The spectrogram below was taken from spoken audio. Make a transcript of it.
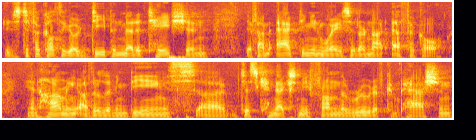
it's difficult to go deep in meditation if I'm acting in ways that are not ethical and harming other living beings uh, disconnects me from the root of compassion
